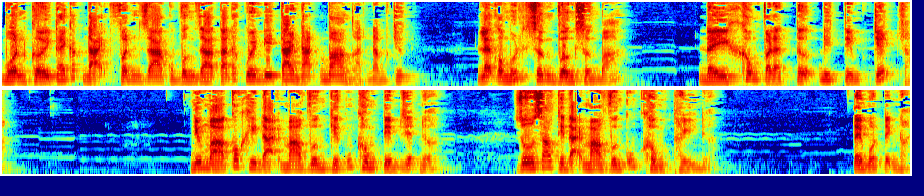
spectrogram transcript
Buồn cười thay các đại phân gia của vương gia ta đã quên đi tai nạn ba ngàn năm trước. Lại còn muốn xưng vương sơn bá. Đây không phải là tự đi tìm chết sao? Nhưng mà có khi đại ma vương kia cũng không tìm giết nữa. Dù sao thì đại ma vương cũng không thấy nữa. Tề một tĩnh nói.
